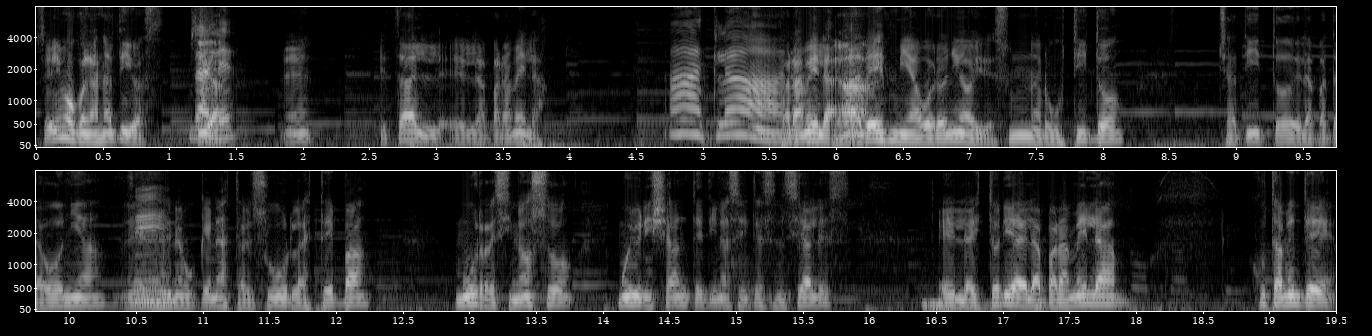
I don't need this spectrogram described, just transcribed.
Seguimos con las nativas. Dale. ¿eh? Está el- el- la paramela. Ah, claro. Paramela, Claro. Adesmia boronioides, un arbustito chatito de la Patagonia, Sí. eh, de Neuquén hasta el sur, la estepa, muy resinoso, muy brillante, tiene aceites esenciales. Eh, la historia de la paramela, justamente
